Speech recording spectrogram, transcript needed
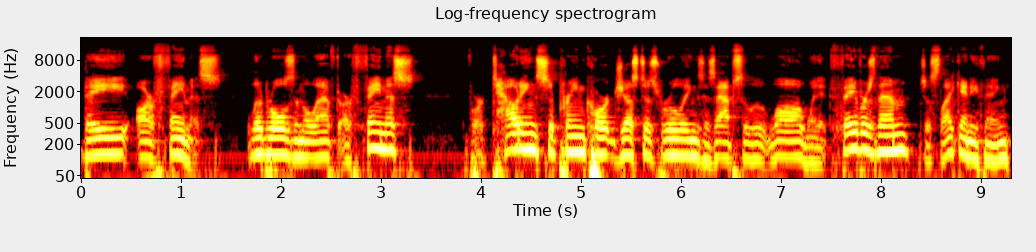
They are famous. Liberals and the left are famous for touting Supreme Court justice rulings as absolute law when it favors them, just like anything,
